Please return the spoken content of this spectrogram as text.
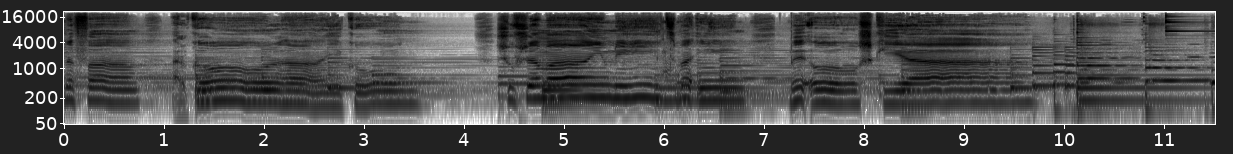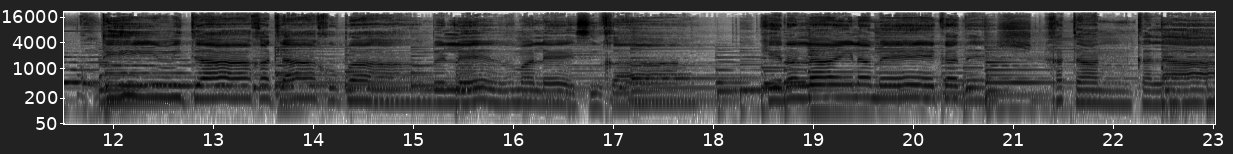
כנפיו על כל היקום. שוב שמיים נצבעים באור שקיעה. עומדים מתחת לחופה בלב מלא שמחה. כן הלילה מקדש חתן כלה.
